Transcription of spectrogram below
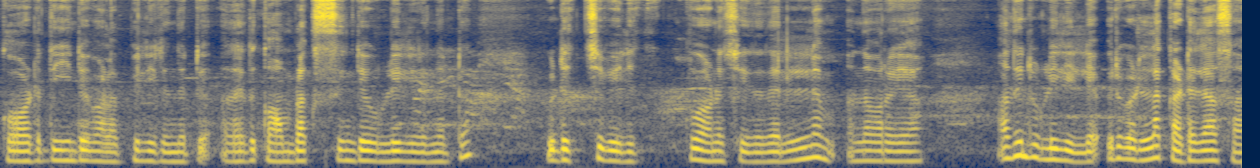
കോടതീന്റെ വളപ്പിലിരുന്നിട്ട് അതായത് കോംപ്ലക്സിന്റെ ഉള്ളിലിരുന്നിട്ട് പിടിച്ച് വലിക്കുകയാണ് ചെയ്തത്. എല്ലാം എന്താ പറയുക അതിന്റെ ഉള്ളിലില്ലേ ഒരു വെള്ള കടലാസ്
